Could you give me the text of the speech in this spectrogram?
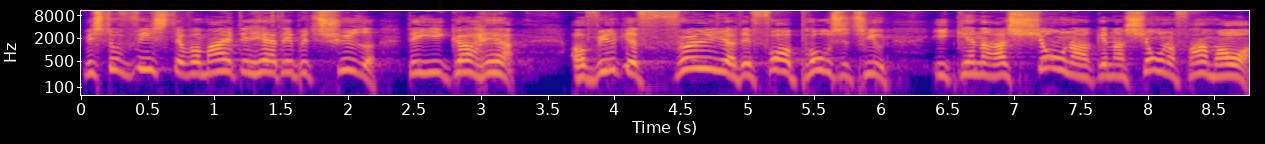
Hvis du vidste, hvor meget det her det betyder, det I gør her, og hvilke følger det får positivt i generationer og generationer fremover,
